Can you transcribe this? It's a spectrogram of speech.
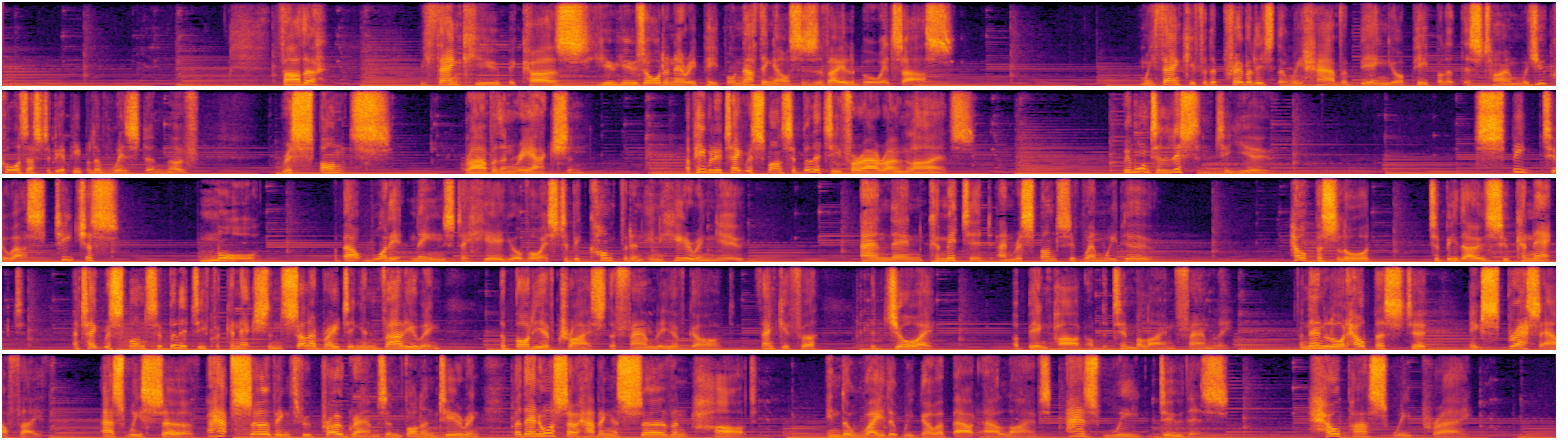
Father, we thank you because you use ordinary people. Nothing else is available, it's us. We thank you for the privilege that we have of being your people at this time. Would you cause us to be a people of wisdom, of response rather than reaction? A people who take responsibility for our own lives. We want to listen to you. Speak to us. Teach us more about what it means to hear your voice, to be confident in hearing you, and then committed and responsive when we do. Help us, Lord, to be those who connect and take responsibility for connection, celebrating and valuing the body of Christ, the family of God. Thank you for the joy of being part of the Timberline family. And then, Lord, help us to express our faith as we serve, perhaps serving through programs and volunteering, but then also having a servant heart in the way that we go about our lives. As we do this, help us, we pray.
